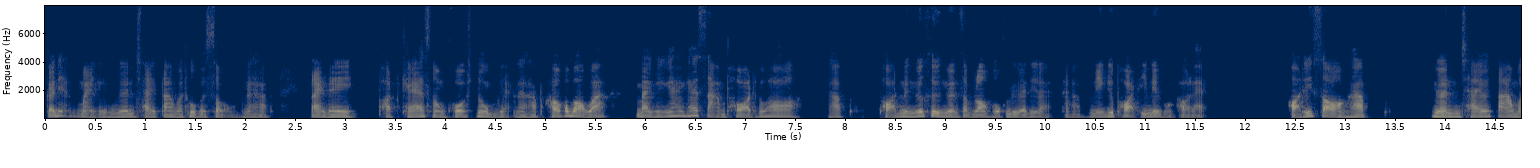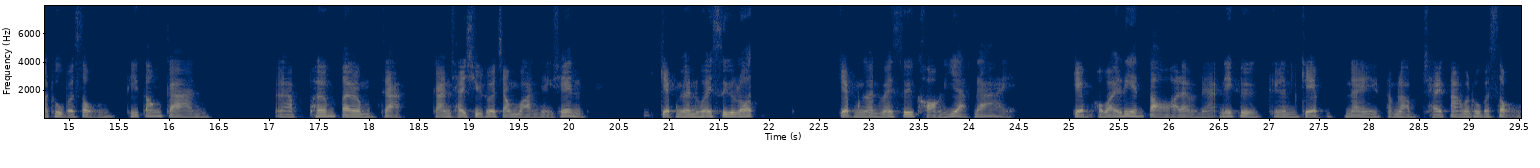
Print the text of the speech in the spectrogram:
ก็เนี่ยหมายถึงเงินใช้ตามวัตถุประสงค์นะครับ แต่ในพอดแคสต์ของโค้ชหนุ่มเนี่ยนะครับเขาก็บอกว่าแบ่งง่ายๆแค่สามพอร์ตก็พอนะครับพอร์ตหนึ่งก็คือเงินสำรองหกเดือนนี่แหละนะครับ นี่คือพอร์ตที่หนึ่งของเขาแล้วพอร์ตที่สองครับ เงินใช้ตามวัตถุประสงค์ที่ต้องการนะครับเพิ่มเติมจากการใช้ชีวิตประจำวันอย่างเช่น เก็บเงินไว้ซื้อรถ เก็บเงินไว้ซื้อของที่อยากได้ เก็บเอาไว้เรียนต่ออะไรแบบนี้นี่คือเงินเก็บในสำหรับใช้ตามวัตถุประสงค์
